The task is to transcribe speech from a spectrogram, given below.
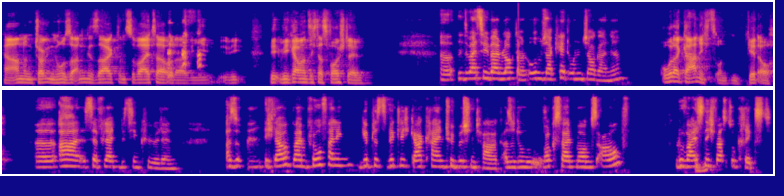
keine Ahnung, Jogginghose angesagt und so weiter? Oder wie, wie, wie, wie kann man sich das vorstellen? Äh, du weißt, wie beim Lockdown, oben Jackett, unten Jogger, ne? Oder gar nichts unten, geht auch. Äh, ah, ist ja vielleicht ein bisschen kühl denn. Also ich glaube, beim Profiling gibt es wirklich gar keinen typischen Tag. Also du rockst halt morgens auf und du weißt mhm. nicht, was du kriegst.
